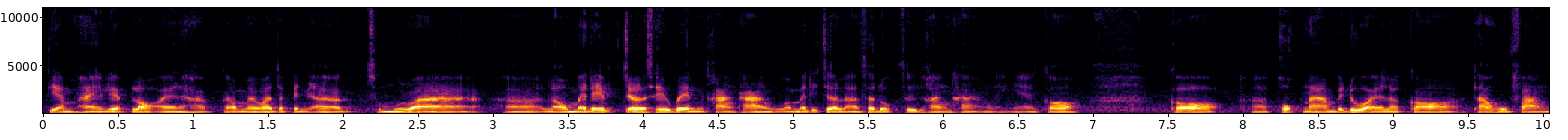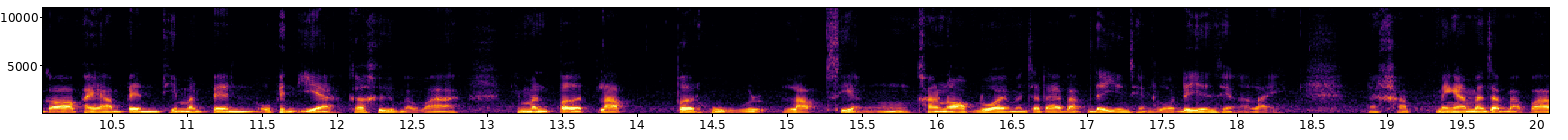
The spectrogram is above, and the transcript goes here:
เตรียมให้เรียบร้อยนะครับก็ไม่ว่าจะเป็นสมมุติว่าเราไม่ได้เจอเซเว่นข้างทางหรือว่าไม่ได้เจอร้านสะดวกซื้อข้างทางอะไรเงี้ยก็ก็พกน้ำไปด้วย แล้วก็ถ้าหูฟังก็พยายามเป็นที่มันเป็น Open Ear ก็คือแบบว่าที่มันเปิดรับ เปิดหูรับเสียงข้างนอกด้วย มันจะได้แบบได้ยินเสียงรถได้ยินเสียงอะไรนะครับไม่งั้นมันจะแบบว่า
